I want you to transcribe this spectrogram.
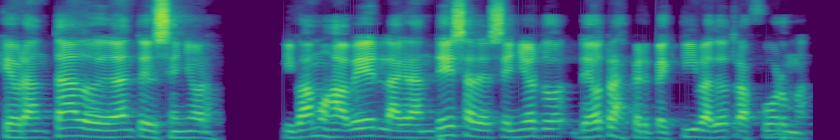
quebrantado delante del Señor. Y vamos a ver la grandeza del Señor de otras perspectivas, de otra forma.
